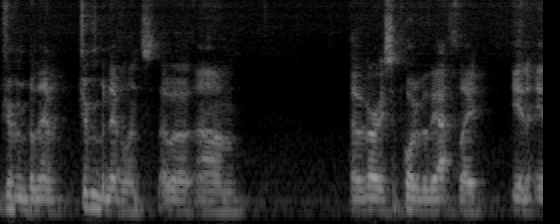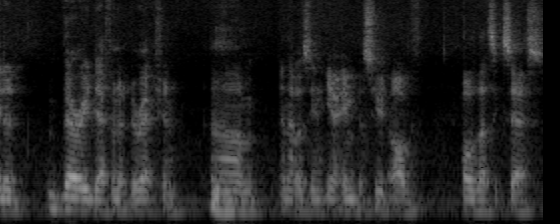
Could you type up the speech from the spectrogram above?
driven benev- driven benevolence. They were um, they were very supportive of the athlete in a, in a very definite direction, um, and that was in you know in pursuit of of that success.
